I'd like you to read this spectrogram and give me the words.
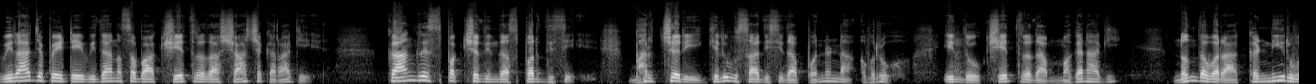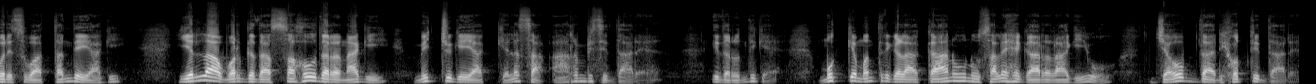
ವಿರಾಜಪೇಟೆ ವಿಧಾನಸಭಾ ಕ್ಷೇತ್ರದ ಶಾಸಕರಾಗಿ ಕಾಂಗ್ರೆಸ್ ಪಕ್ಷದಿಂದ ಸ್ಪರ್ಧಿಸಿ ಭರ್ಜರಿ ಗೆಲುವು ಸಾಧಿಸಿದ ಪೊನ್ನಣ್ಣ ಅವರು ಇಂದು ಕ್ಷೇತ್ರದ ಮಗನಾಗಿ, ನೊಂದವರ ಕಣ್ಣೀರು ಒರೆಸುವ ತಂದೆಯಾಗಿ ಎಲ್ಲ ವರ್ಗದ ಸಹೋದರನಾಗಿ ಮೆಚ್ಚುಗೆಯ ಕೆಲಸ ಆರಂಭಿಸಿದ್ದಾರೆ. ಇದರೊಂದಿಗೆ ಮುಖ್ಯಮಂತ್ರಿಗಳ ಕಾನೂನು ಸಲಹೆಗಾರರಾಗಿಯೂ ಜವಾಬ್ದಾರಿ ಹೊತ್ತಿದ್ದಾರೆ.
